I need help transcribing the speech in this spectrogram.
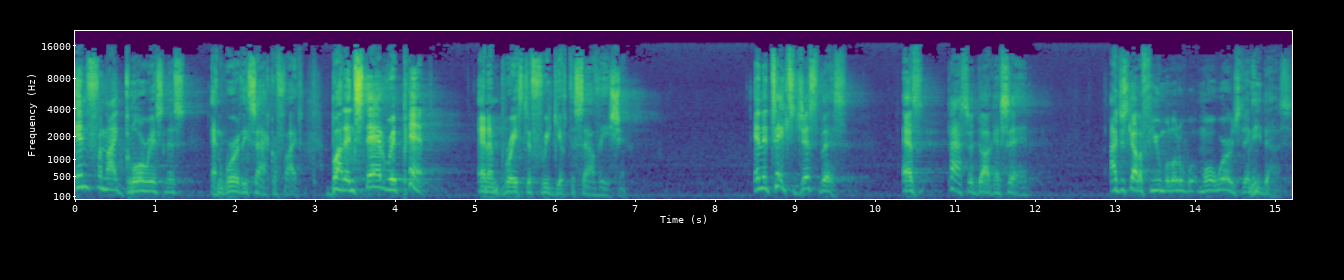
infinite gloriousness and worthy sacrifice, but instead repent and embrace the free gift of salvation. And it takes just this, as Pastor Doug has said. I just got a few little more words than he does.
